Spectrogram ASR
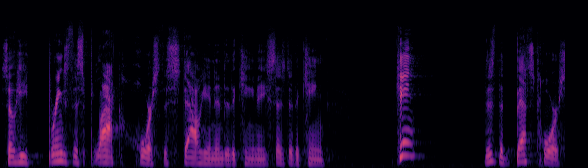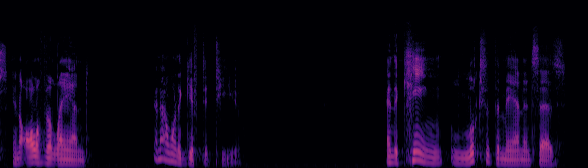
So he brings this black horse, this stallion, into the king, and he says to the king, King, this is the best horse in all of the land, and I want to gift it to you. And the king looks at the man and says,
